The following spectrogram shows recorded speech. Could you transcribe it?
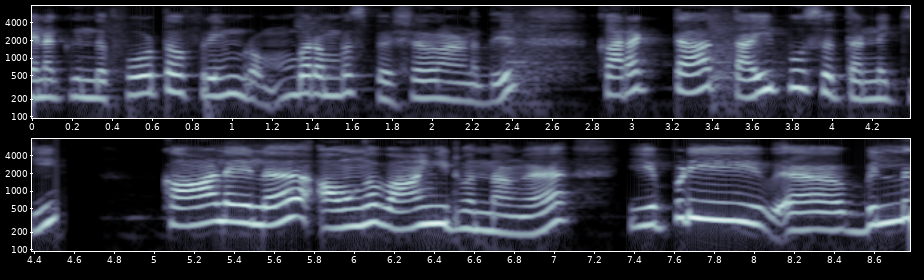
எனக்கு இந்த ஃபோட்டோ ஃப்ரேம் ரொம்ப ரொம்ப ஸ்பெஷலானது கரெக்டாக தைப்பூசத்தன்னைக்கு காலையில் அவங்க வாங்கிட்டு வந்தாங்க. எப்படி பில்லு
